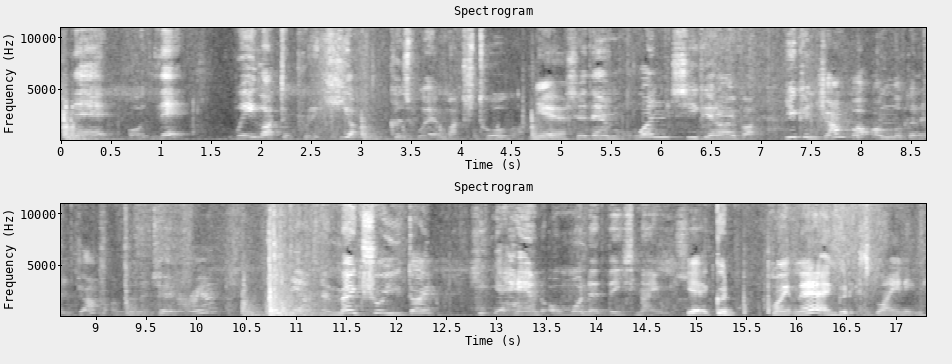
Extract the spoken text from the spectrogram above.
there, or there we like to put it here because we're much taller. Yeah. So then once you get over, you can jump, but I'm not going to jump. I'm going to turn around, make sure you don't hit your hand on one of these nails. Yeah, good point there and good explaining.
